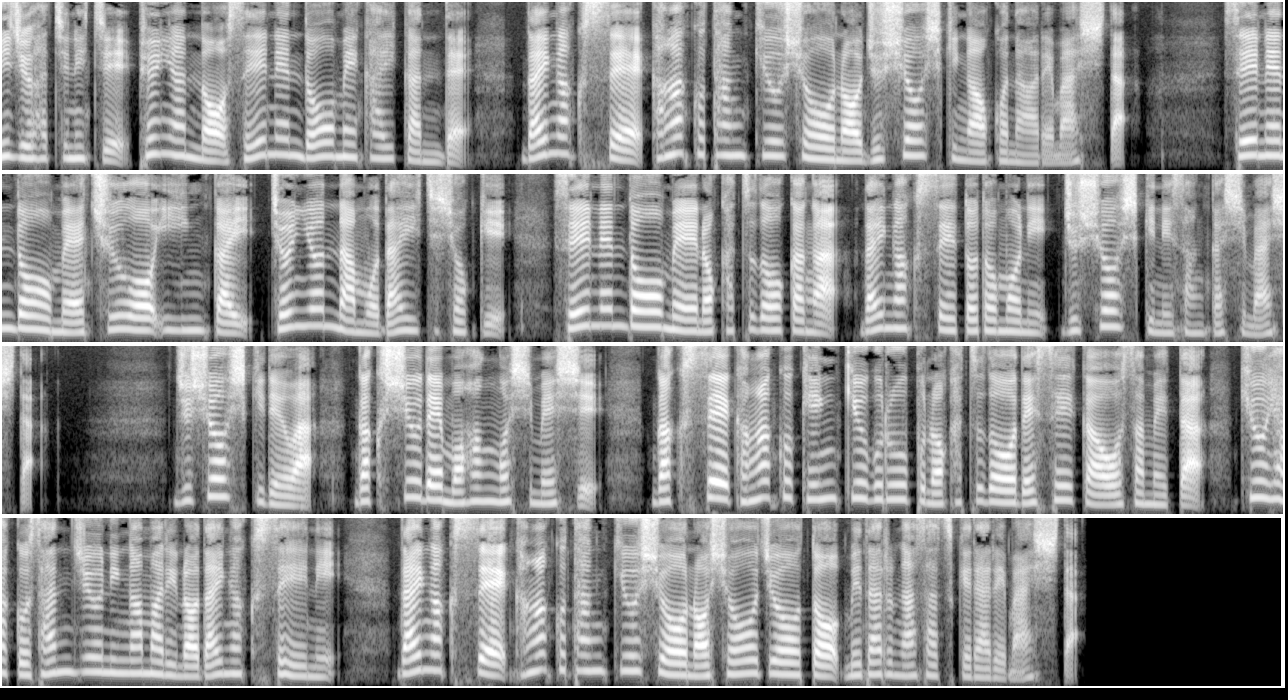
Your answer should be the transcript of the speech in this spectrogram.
28日、平壌の青年同盟会館で、大学生科学探求賞の授賞式が行われました。青年同盟中央委員会、チョンヨンナム第一書記、青年同盟の活動家が大学生と共に授賞式に参加しました。授賞式では学習で模範を示し、学生科学研究グループの活動で成果を収めた930人余りの大学生に、大学生科学探究賞の賞状とメダルが授けられました。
